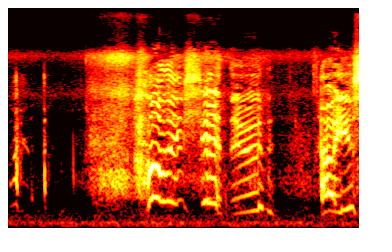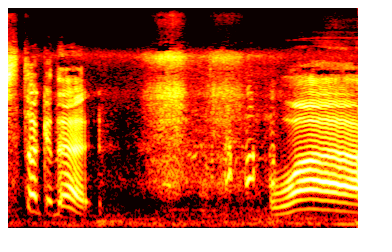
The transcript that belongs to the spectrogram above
Holy shit, dude. How are you stuck in that? Wow.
